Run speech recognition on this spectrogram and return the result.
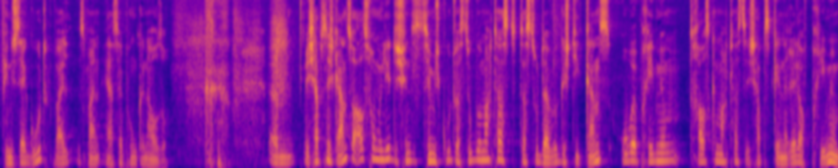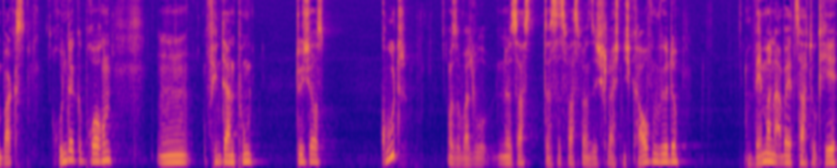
Finde ich sehr gut, weil ist mein erster Punkt genauso. ähm, ich habe es nicht ganz so ausformuliert. Ich finde es ziemlich gut, was du gemacht hast, dass du da wirklich die ganz Oberpremium draus gemacht hast. Ich habe es generell auf Premium-Wachs runtergebrochen. Mm, Finde deinen Punkt durchaus gut. Also, weil du ne, sagst, das ist, was man sich vielleicht nicht kaufen würde. Wenn man aber jetzt sagt, okay,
